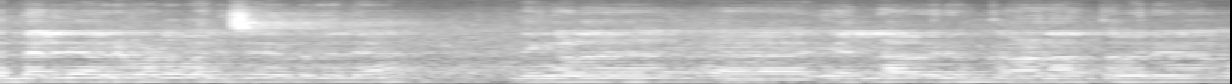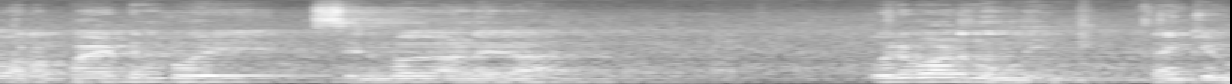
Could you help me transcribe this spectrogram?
എന്തായാലും ഞാൻ ഒരുപാട് വലിച്ചു കിട്ടുന്നില്ല നിങ്ങൾ എല്ലാവരും കാണാത്തവർ ഉറപ്പായിട്ടും പോയി സിനിമ കാണുക. ഒരുപാട് നന്ദി. താങ്ക് യു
